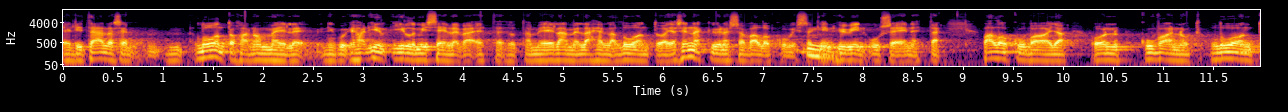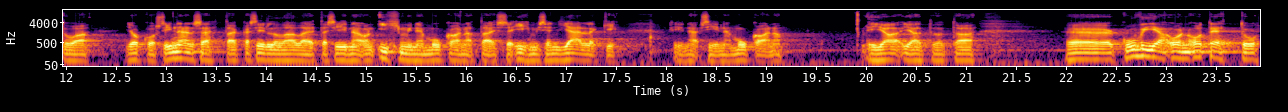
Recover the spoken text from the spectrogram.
Eli täällä se luontohan on meille niin kuin ihan ilmiselvä, että tota, me elämme lähellä luontoa ja se näkyy näissä valokuvissakin mm. hyvin usein, että valokuvaaja on kuvannut luontoa joko sinänsä tai sillä lailla, että siinä on ihminen mukana tai se ihmisen jälki siinä, siinä mukana. Ja, ja tota, kuvia on otettu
